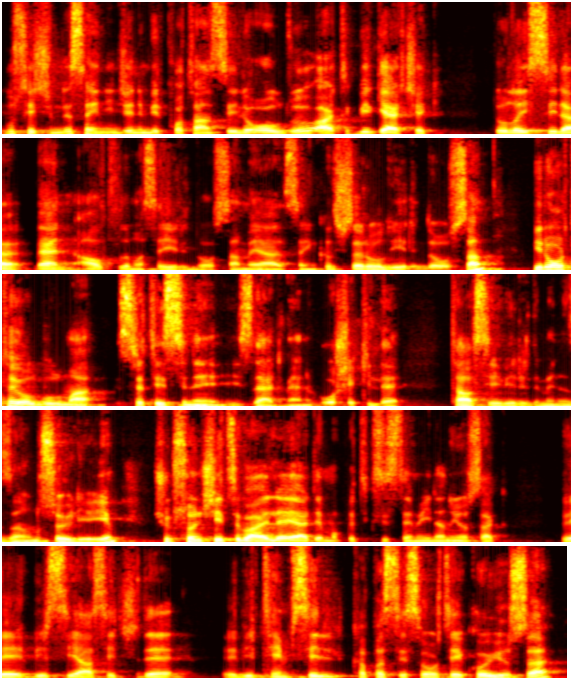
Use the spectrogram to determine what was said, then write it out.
bu seçimde Sayın İnce'nin bir potansiyeli olduğu artık bir gerçek. Dolayısıyla ben altılı masa yerinde olsam veya Sayın Kılıçdaroğlu yerinde olsam bir orta yol bulma stratejisini izlerdim. Yani o şekilde tavsiye verirdim en azından onu söyleyeyim. Çünkü sonuç itibariyle eğer demokratik sisteme inanıyorsak ve bir siyasetçi de e, bir temsil kapasitesi ortaya koyuyorsa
